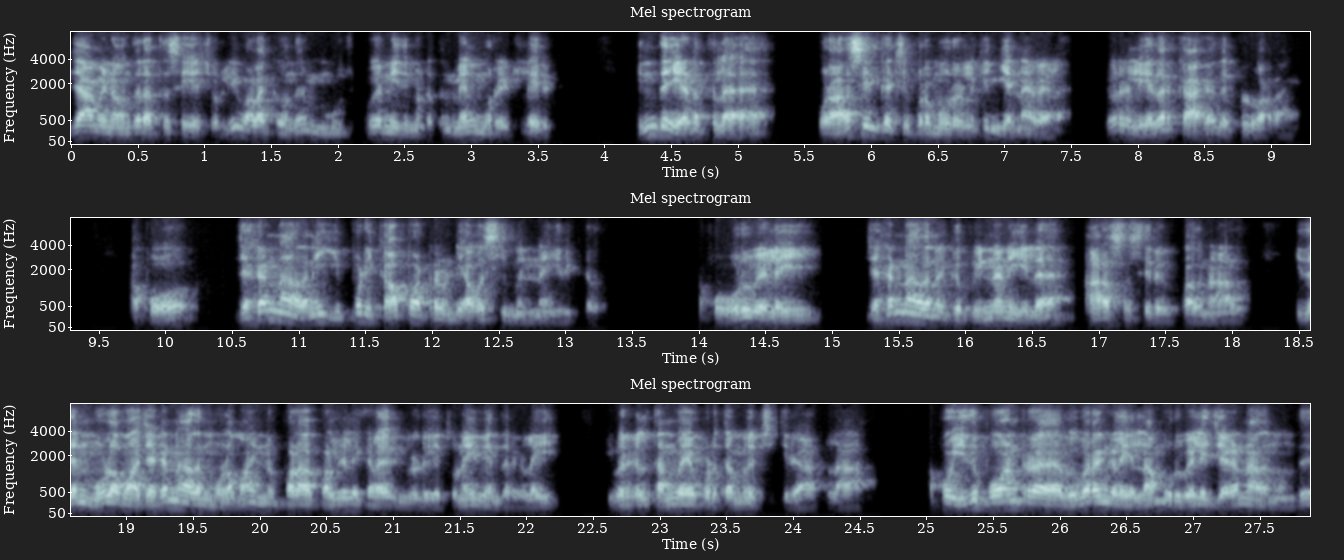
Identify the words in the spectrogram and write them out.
ஜாமீனை வந்து ரத்து செய்ய சொல்லி வழக்கு வந்து உயர் நீதிமன்றத்தில் மேல்முறையீட்டில் இருக்கு. இந்த இடத்துல ஒரு அரசியல் கட்சி பிரமுகர்களுக்கு இங்க என்ன வேலை? இவர்கள் எதற்காக இதற்குள் வர்றாங்க? அப்போ ஜெகநாதனை இப்படி காப்பாற்ற வேண்டிய அவசியம் என்ன இருக்கிறது? அப்போ ஒருவேளை ஜெகநாதனுக்கு பின்னணியில ஆர்எஸ்எஸ் இருப்பதனால் இதன் மூலமா ஜெகநாதன் மூலமா இன்னும் பல பல்கலைக்கழகங்களுடைய துணைவேந்தர்களை இவர்கள் தன்வயப்படுத்த முயற்சிக்கிறார்களா? அப்போ இது போன்ற விவரங்களை எல்லாம் ஒருவேளை ஜெகநாதன் வந்து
